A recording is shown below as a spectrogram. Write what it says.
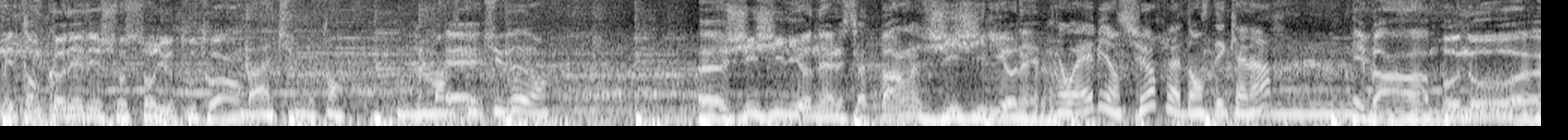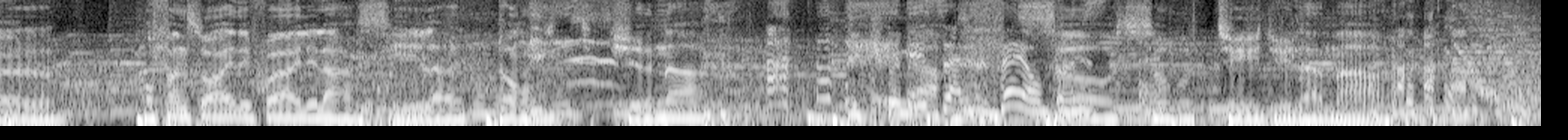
Mais t'en connais des choses sur YouTube, toi. hein. Bah, tu me tends. Me demandes ce Eh. que tu veux. Hein. Euh, Gigi Lionel, ça te parle Gigi Lionel? Ouais, bien sûr, la danse des canards. Eh ben, Bono, euh, en fin de soirée, des fois, il est là. Si la danse du canard Et ça le fait en plus. saute, saute du lama?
